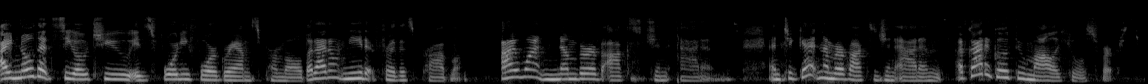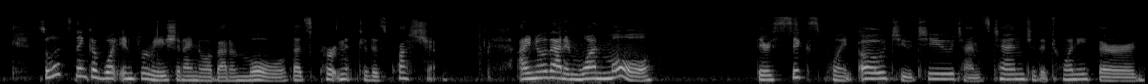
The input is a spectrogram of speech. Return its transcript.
I know that CO2 is 44 grams per mole, but I don't need it for this problem. I want number of oxygen atoms. And to get number of oxygen atoms, I've got to go through molecules first. So let's think of what information I know about a mole that's pertinent to this question. I know that in one mole, there's 6.022 times 10 to the 23rd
